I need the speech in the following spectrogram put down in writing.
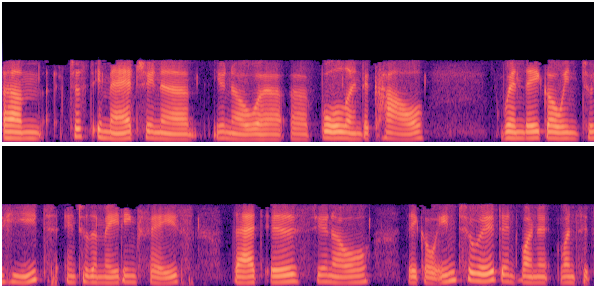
um, just imagine a you know a, a bull and a cow when they go into heat into the mating phase that is you know they go into it and when it, once it's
